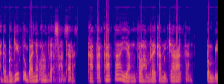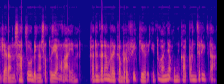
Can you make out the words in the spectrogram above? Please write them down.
Ada begitu banyak orang tidak sadar kata-kata yang telah mereka bicarakan pembicaraan satu dengan satu yang lain. Kadang-kadang mereka berpikir itu hanya ungkapan cerita.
